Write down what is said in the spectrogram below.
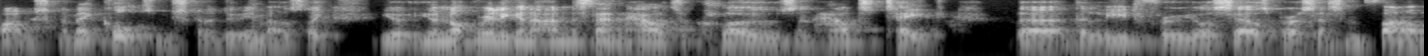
oh i'm just going to make calls i'm just going to do emails like you're, you're not really going to understand how to close and how to take the, the lead through your sales process and funnel.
